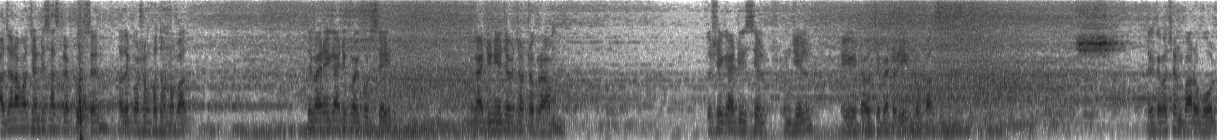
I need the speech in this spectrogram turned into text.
আর যারা আমার চ্যানেলটি সাবস্ক্রাইব করছেন, তাদেরকে অসংখ্য ধন্যবাদ। এবারে এই গাড়িটি ক্রয় করছে। গাড়িটি নিয়ে যাবে চট্টগ্রাম। তো সেই গাড়িটি সেলফ ইঞ্জিল এটা হচ্ছে ব্যাটারি লোকাস দেখতে পাচ্ছেন বারো ভোল্ট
